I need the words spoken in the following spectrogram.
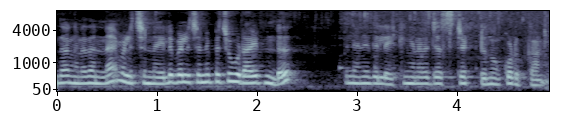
ഇതങ്ങനെ തന്നെ വെളിച്ചെണ്ണയിൽ വെളിച്ചെണ്ണ ഇപ്പോൾ ചൂടായിട്ടുണ്ട്. അപ്പം ഞാൻ ഇതിലേക്ക് ഇങ്ങനെ ജസ്റ്റ് ഇട്ട് നോ കൊടുക്കുകയാണ്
